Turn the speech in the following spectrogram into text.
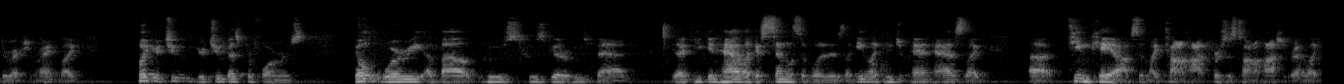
direction, right? Like put your two your two best performers. Don't worry about who's who's good or who's bad. Like you can have like a semblance of what it is. Like even like New Japan has like uh, Team Chaos and like Tanahashi versus Tanahashi, right? Like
